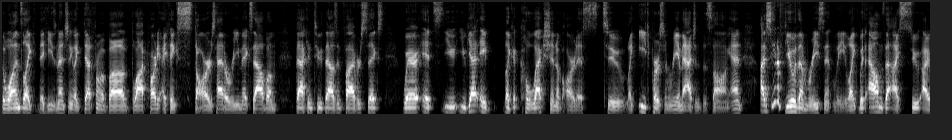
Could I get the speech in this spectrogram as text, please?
the ones like that he's mentioning like Death from Above, Bloc Party, I think Stars had a remix album back in 2005 or 6 where it's you you get a like a collection of artists to like each person reimagines the song. And i've seen a few of them recently like with albums that i su- i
